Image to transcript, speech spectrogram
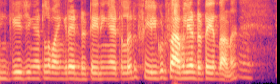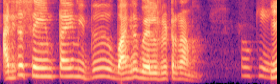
എൻഗേജിങ് ആയിട്ടുള്ള ഭയങ്കര എന്റർടൈനിങ് ആയിട്ടുള്ള ഒരു ഫീൽ ഗുഡ് ഫാമിലി എന്റർടൈനർ ആണ്. അറ്റ് ദ സെയിം ടൈം ഇത് ഭയങ്കര വെൽ റിട്ടേൺ ആണ്. ഈ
